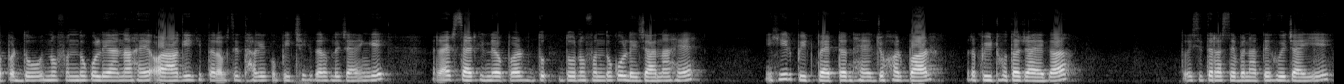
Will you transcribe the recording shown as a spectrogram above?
पर दोनों फंदों को ले आना है और आगे की तरफ़ से धागे को पीछे की तरफ़ ले जाएँगे। राइट साइड की पर दो, दोनों फंदों को ले जाना है। यही रिपीट पैटर्न है जो हर बार रिपीट होता जाएगा। तो इसी तरह से बनाते हुए जाइए।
